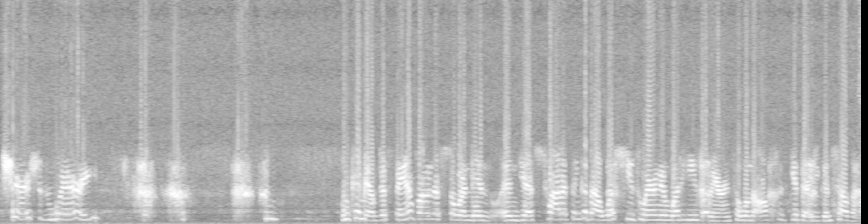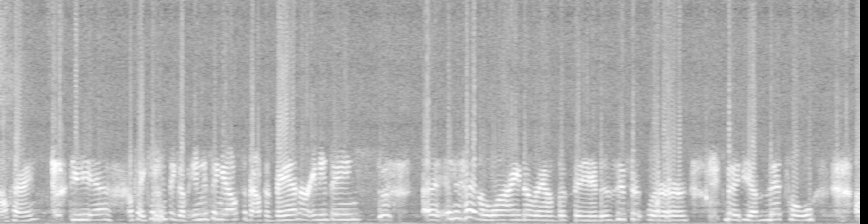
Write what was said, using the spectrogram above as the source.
Cherish is wearing. Okay, ma'am. Just stay in front of the store and then and just try to think about what she's wearing and what he's wearing. So when the officers get there, you can tell them. Okay. Yeah. Okay. Can you think of anything else about the van or anything? Uh, it had a line around the van as if it were maybe a metal, a,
